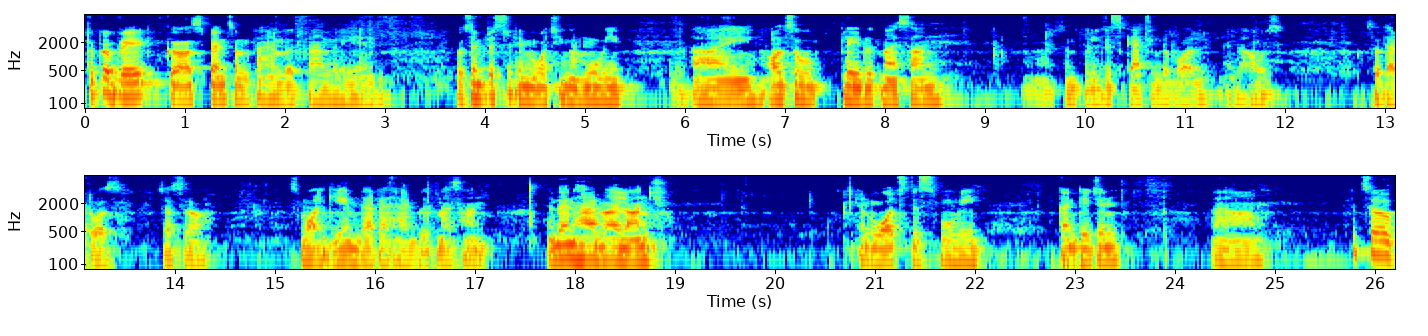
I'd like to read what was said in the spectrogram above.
took a break uh, spent some time with family and was interested in watching a movie. I also played with my son uh, simply just catching the ball in the house. So that was just a small game that i had with my son and then had my lunch and watched this movie contagion. Uh, it's a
